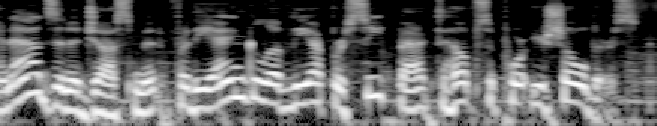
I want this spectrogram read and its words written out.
and adds an adjustment for the angle of the upper seat back to help support your shoulders.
